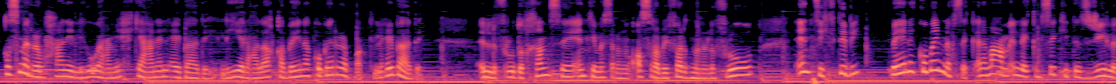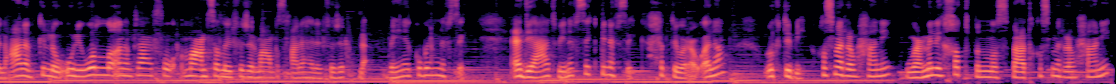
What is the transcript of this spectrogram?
القسم الروحاني اللي هو عم يحكي عن العبادة اللي هي العلاقة بينك وبين ربك العبادة. الفروض الخمسة أنت مثلا مقصرة بفرض من الفروض أنت اكتبي بينك وبين نفسك. أنا ما عم أقول لك امسكي تسجيل للعالم كله وقولي والله أنا بتعرفوا ما عم صلي الفجر ما عم بصحى عليها للفجر لا بينك وبين نفسك. عدي عاتبي نفسك بنفسك. حطي ورقة وقلم واكتبي قسم الروحاني واعملي خط بالنص بعد قسم الروحاني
